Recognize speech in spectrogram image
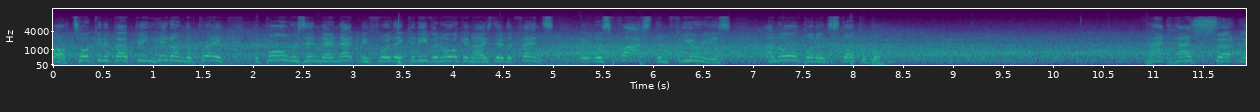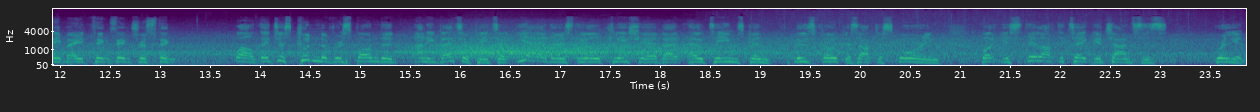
Well, talking about being hit on the break, the ball was in their net before they could even organise their defence. It was fast and furious, and all but unstoppable. That has certainly made things interesting. Well, they just couldn't have responded any better, Peter. Yeah, there's the old cliche about how teams can lose focus after scoring, but you still have to take your chances. Brilliant.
